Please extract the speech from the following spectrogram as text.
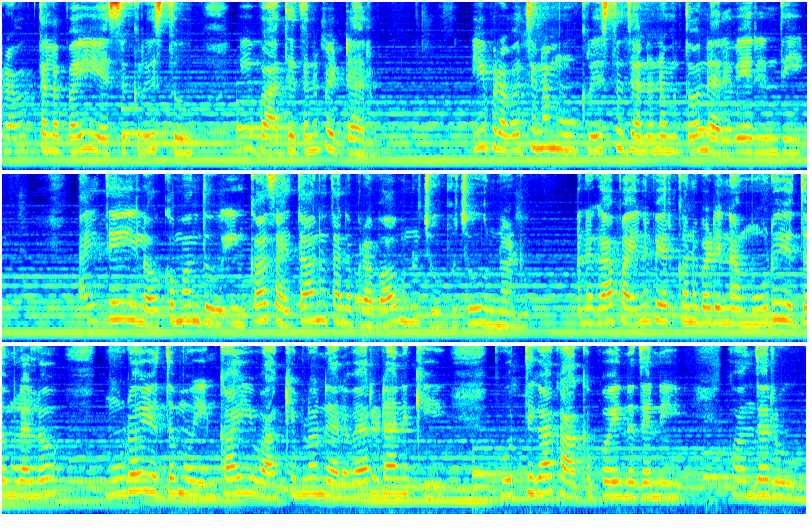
ప్రవక్తలపై యేసుక్రీస్తు ఈ బాధ్యతను పెట్టారు. ఈ ప్రవచనము క్రీస్తు జననముతో నెరవేరింది. అయితే ఈ లోకమందు ఇంకా సైతాను తన ప్రభావమును చూపుచూ ఉన్నాడు. అనగా పైన పేర్కొనబడిన మూడు యుద్ధములలో మూడో యుద్ధము ఇంకా ఈ వాక్యంలో నెరవేరడానికి పూర్తిగా కాకపోయినదని కొందరు.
